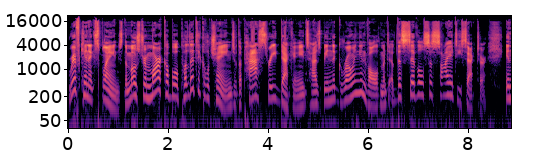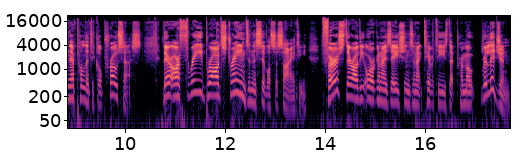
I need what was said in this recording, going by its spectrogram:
Rifkin explains the most remarkable political change of the past three decades has been the growing involvement of the civil society sector in the political process. There are three broad strains in the civil society. First, there are the organizations and activities that promote religion,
